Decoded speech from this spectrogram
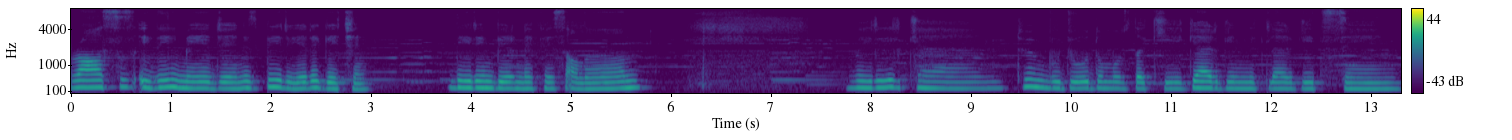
rahatsız edilmeyeceğiniz bir yere geçin. Derin bir nefes alın. Verirken tüm vücudumuzdaki gerginlikler gitsin,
